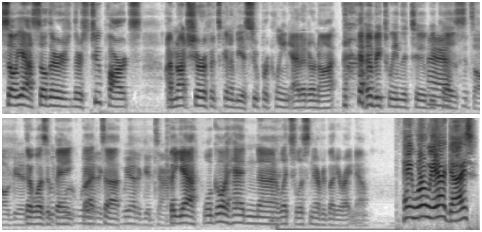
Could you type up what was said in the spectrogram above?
so yeah, so there's there's two parts. I'm not sure if it's going to be a super clean edit or not between the two Eh, because it's all good. there was a We- bank, we, had but, a, uh, we had a good time. But yeah, we'll go ahead and uh, let you listen to everybody right now. Hey, where are we at, guys?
